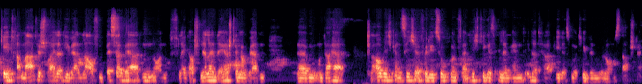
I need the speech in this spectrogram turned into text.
geht dramatisch weiter. Die werden laufend besser werden und vielleicht auch schneller in der Herstellung werden. Ähm, und daher glaube ich ganz sicher für die Zukunft ein wichtiges Element in der Therapie des multiplen Myeloms darstellen.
